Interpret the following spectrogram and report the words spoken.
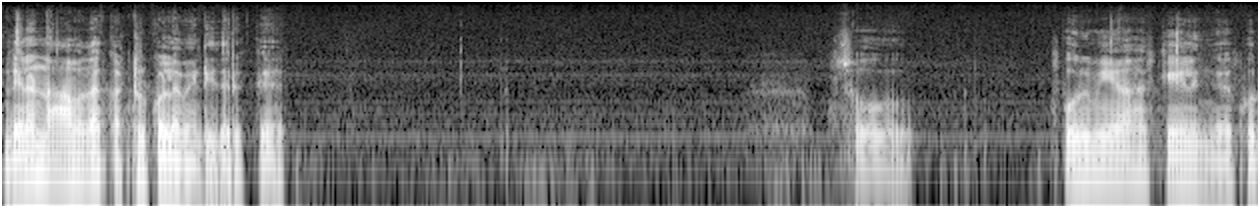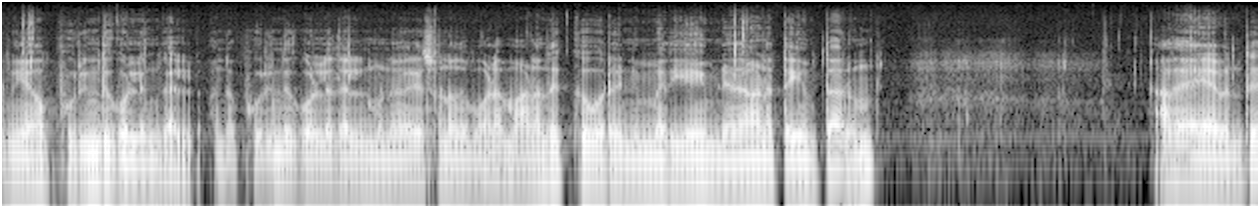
இதெல்லாம் நாம தான் கற்றுக்கொள்ள வேண்டியது இருக்குது ஸோ பொறுமையாக கேளுங்க. பொறுமையாக புரிந்து கொள்ளுங்கள். அந்த புரிந்து கொள்ளுதல் முன்னரே சொன்னது போல மனதுக்கு ஒரு நிம்மதியையும், நிதானத்தையும் தரும். அதை வந்து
